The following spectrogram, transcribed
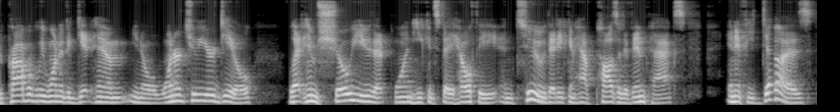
You probably wanted to get him, you know, a one or two year deal, let him show you that one, he can stay healthy, and two, that he can have positive impacts. And if he does,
